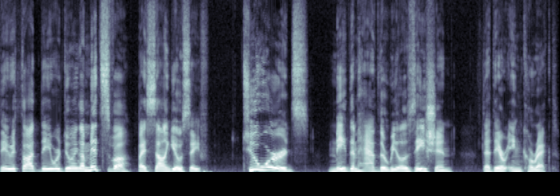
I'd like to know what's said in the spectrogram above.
they thought they were doing a mitzvah by selling Yosef. Two words made them have the realization that they are incorrect.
